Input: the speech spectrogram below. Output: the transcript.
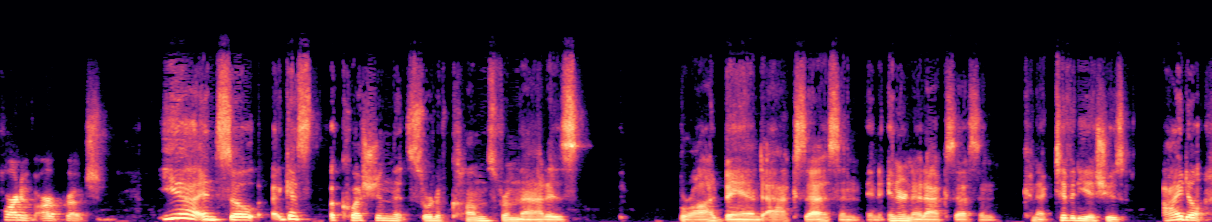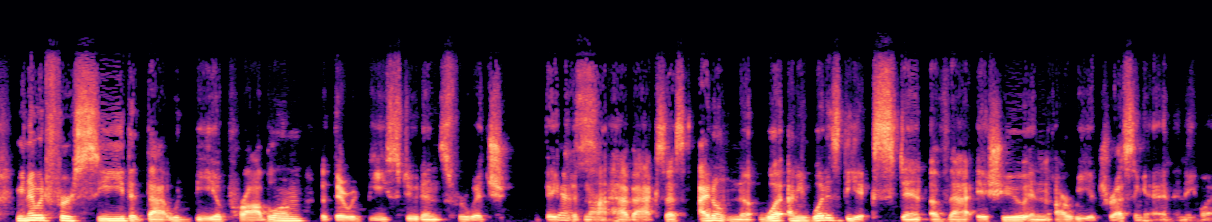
part of our approach. Yeah, and so I guess a question that sort of comes from that is broadband access and, and internet access and connectivity issues. I don't, I mean, I would foresee that that would be a problem, that there would be students for which they yes. could not have access. I don't know what, I mean, what is the extent of that issue and are we addressing it in any way?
